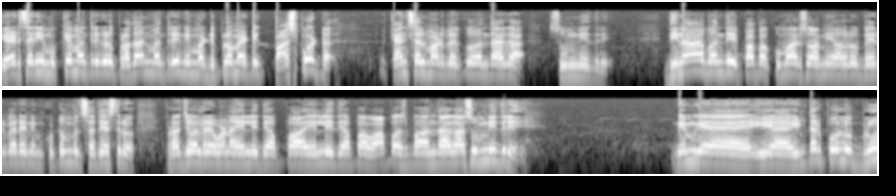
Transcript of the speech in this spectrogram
ಎರಡು ಸರಿ ಮುಖ್ಯಮಂತ್ರಿಗಳು, ಪ್ರಧಾನಮಂತ್ರಿ ನಿಮ್ಮ ಡಿಪ್ಲೊಮ್ಯಾಟಿಕ್ ಪಾಸ್ಪೋರ್ಟ್ ಕ್ಯಾನ್ಸಲ್ ಮಾಡಬೇಕು ಅಂದಾಗ ಸುಮ್ಮನಿದ್ರಿ ದಿನ ಬಂದು, ಪಾಪ ಕುಮಾರಸ್ವಾಮಿ ಅವರು ಬೇರೆ ಬೇರೆ ನಿಮ್ಮ ಕುಟುಂಬದ ಸದಸ್ಯರು, ಪ್ರಜ್ವಲ್ ರೇವಣ್ಣ ಎಲ್ಲಿದ್ಯಪ್ಪ ಎಲ್ಲಿದ್ಯಪ್ಪ, ವಾಪಸ್ ಬಾ ಅಂದಾಗ ಸುಮ್ಮನಿದ್ರಿ ನಿಮಗೆ Interpol blue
